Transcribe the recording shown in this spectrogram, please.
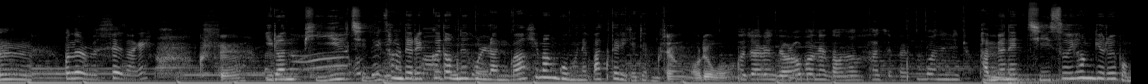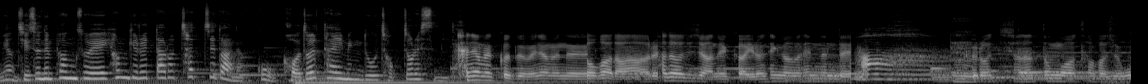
음 오늘은 몇 시에 자게? 글쎄 이런 비일치는 상대를 끝없는 혼란과 희망 고문에 빠뜨리게 됩니다. 그냥 어려워. 거절은 여러 번에 나눠서 하지 말고 한 번에 해줘 반면에 지수 형규를 보면 지수는 평소에 형규를 따로 찾지도 않았고 거절 타이밍도 적절했습니다. 체념했거든. 왜냐면은 너가 나를 찾아주지 않을까 이런 생각을 했는데 아, 그렇지 않았던 것 같아가지고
